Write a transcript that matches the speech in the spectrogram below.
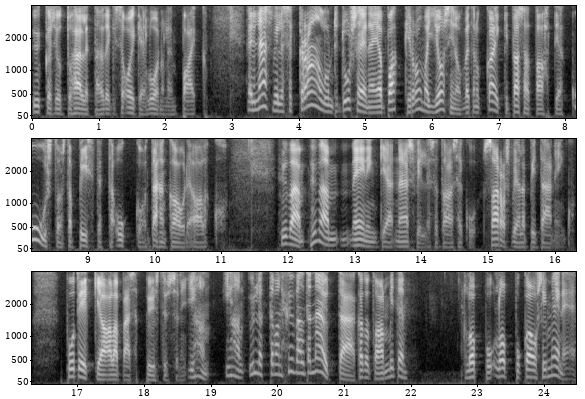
ykkösjuttu hälle, tai jotenkin se oikein luonnollinen paikka. Eli Näsvillessä Granlund, Dusene ja pakki Roma Josin on vetänyt kaikki tasatahtia 16 pistettä ukkoon tähän kauden alkuun. Hyvää, hyvää meininkiä Näsvillessä taas kun Saros vielä pitää niin kuin putiikkia alapäässä pystyssä, niin ihan ihan yllättävän hyvältä näyttää. Katsotaan, miten loppu, loppukausi menee.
